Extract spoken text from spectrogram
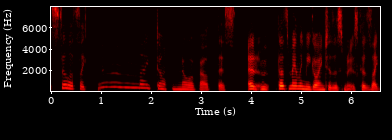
still it's like, mm, I don't know about this. And mm, that's mainly me going to the smooze, because like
